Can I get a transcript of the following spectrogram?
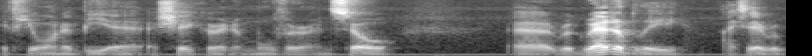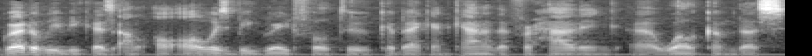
if you want to be a, a shaker and a mover. And so, uh, regrettably, I say regrettably because I'll, I'll, always be grateful to Quebec and Canada for having uh, welcomed us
